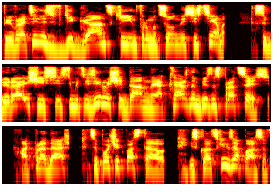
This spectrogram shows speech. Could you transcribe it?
превратились в гигантские информационные системы, собирающие и систематизирующие данные о каждом бизнес-процессе, от продаж, цепочек поставок и складских запасов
